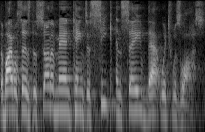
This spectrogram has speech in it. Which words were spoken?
The Bible says the Son of Man came to seek and save that which was lost.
